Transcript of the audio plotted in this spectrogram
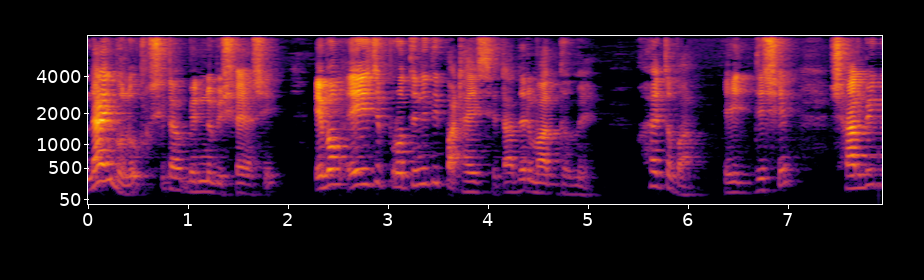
নাই বলুক, সেটা ভিন্ন বিষয় আসি। এবং এই যে প্রতিনিধি পাঠাইছে তাদের মাধ্যমে, হয়তোবা এই দেশে সার্বিক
